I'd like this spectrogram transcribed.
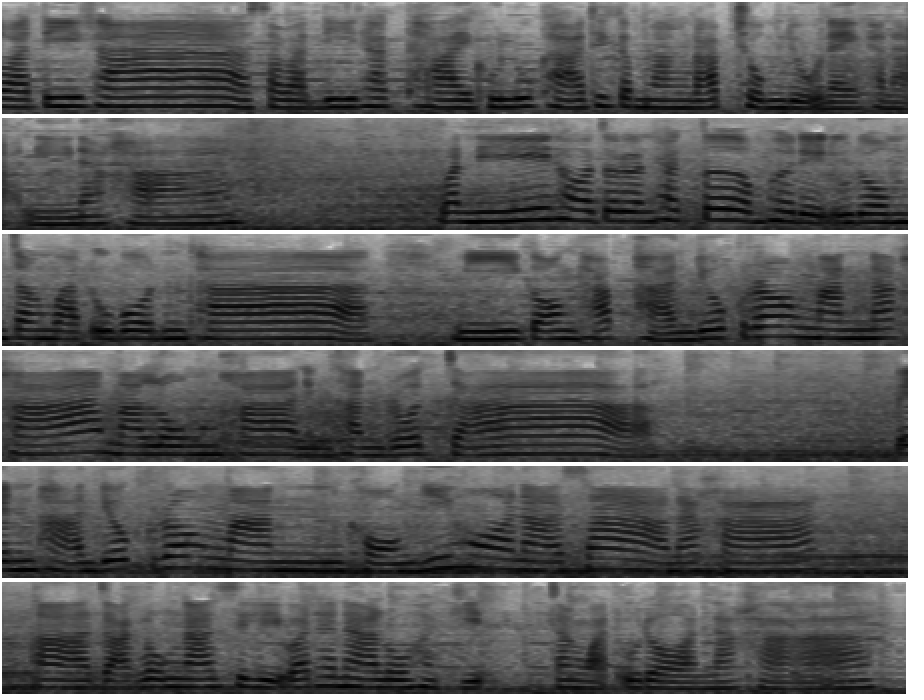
สวัสดีค่ะ สวัสดีทักทายคุณลูกค้าที่กำลังรับชมอยู่ในขณะนี้นะคะ วันนี้ทอเจริญแท็กเตอร์อำเภอเดชอุดมจังหวัดอุบลค่ะ มีกองทัพผ่านยกร่องมันนะคะ มาลงค่ะหนึ่งคันรถจ้า เป็นผ่านยกร่องมันของยี่ห้อนาซานะคะาจากโรงงานสิริวัฒนาโลหกิจจังหวัดอุดรนะคะ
